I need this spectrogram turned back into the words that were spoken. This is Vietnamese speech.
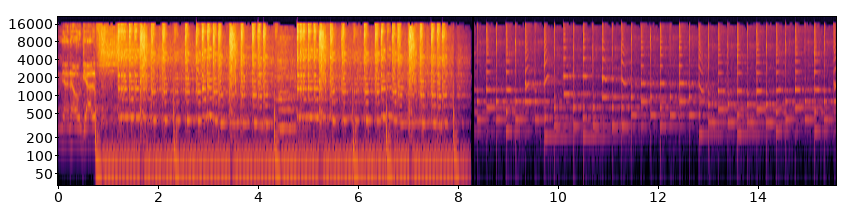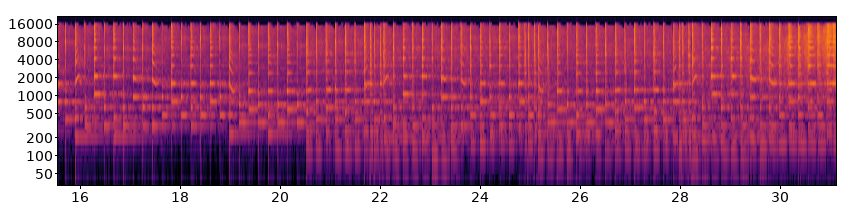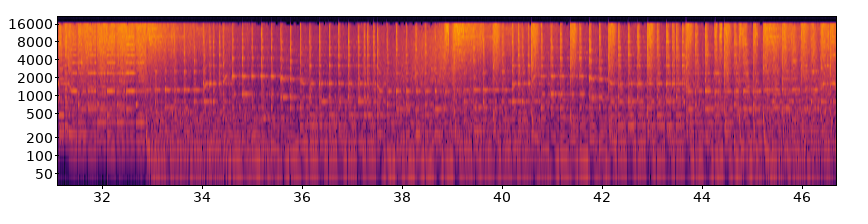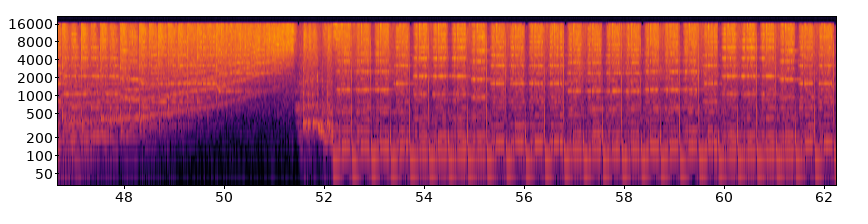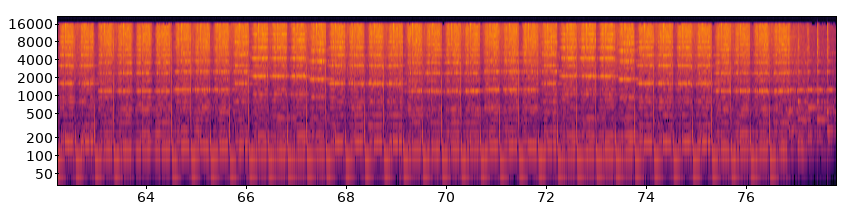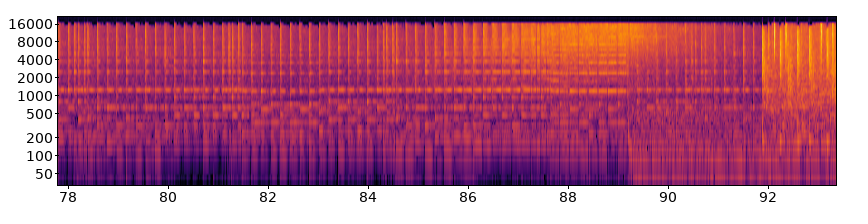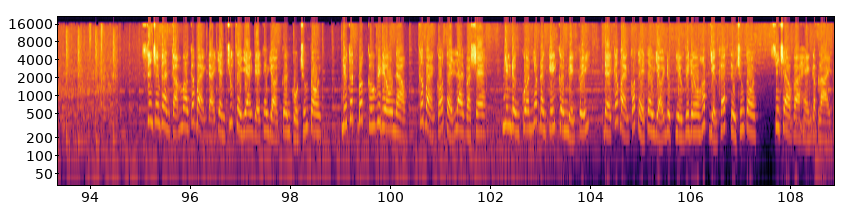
Me no girl. Xin chân thành cảm ơn các bạn đã dành chút thời gian để theo dõi kênh của chúng tôi. Nếu thích bất cứ video nào, các bạn có thể like và share. Nhưng đừng quên nhấp đăng ký kênh miễn phí để các bạn có thể theo dõi được nhiều video hấp dẫn khác từ chúng tôi. Xin chào và hẹn gặp lại.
